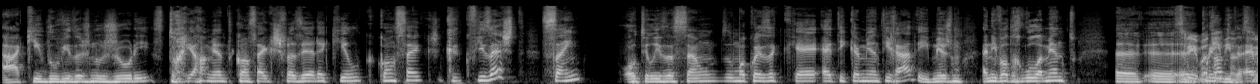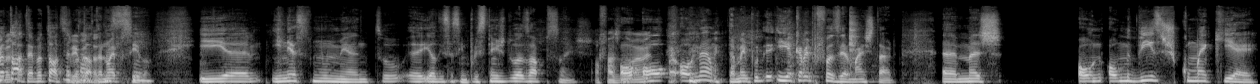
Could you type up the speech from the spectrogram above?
há aqui dúvidas no júri se tu realmente consegues fazer aquilo que consegues, que, que fizeste, sem a utilização de uma coisa que é eticamente errada e mesmo a nível de regulamento. ah, batota, proibida. É batota, é batota, é batota, batota. não é possível. E, ah, e nesse momento ah, ele disse assim: por isso tens duas opções. Ou fazes ou, ou, ou não, também pode- e acabei por fazer mais tarde. Ah, mas ou, ou me dizes como é que é,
